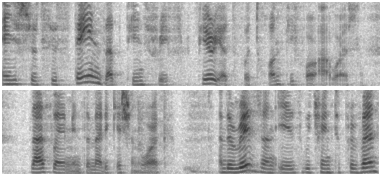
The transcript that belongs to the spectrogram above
and you should sustain that pain-free period for 24 hours. That's what I mean the medication work. And the reason is we train to prevent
